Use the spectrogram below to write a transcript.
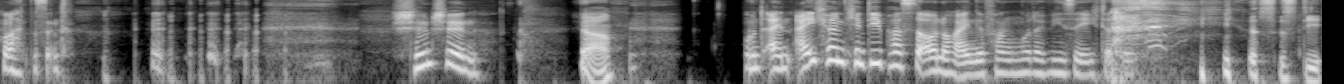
Wahnsinn. schön, schön. Ja, Und ein Eichhörnchendieb hast du auch noch eingefangen, oder wie sehe ich das jetzt? das ist die,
